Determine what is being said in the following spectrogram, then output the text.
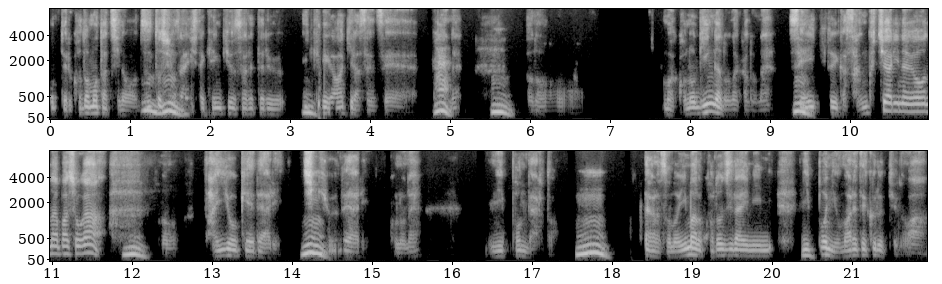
持ってる子どもたちのずっと取材して研究されてるうん池川明先生はい。ねうん。そのまあ、この銀河の中のねうん聖域というかサンクチュアリのような場所が、うん。太陽系でありうん地球であり、このね日本であるとうん。だからその今のこの時代に日本に生まれてくるっていうのは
